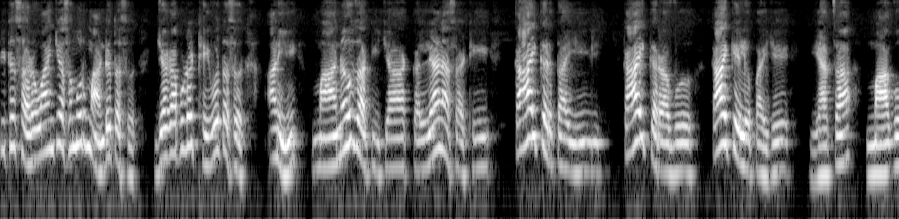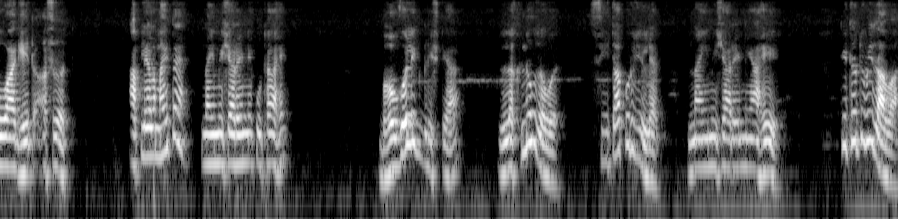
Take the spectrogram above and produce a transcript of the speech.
तिथं सर्वांच्या समोर मांडत असत जगापुढं ठेवत असत आणि मानवजातीच्या कल्याणासाठी काय करता येईल काय करावं काय केलं पाहिजे ह्याचा मागोवा घेत असत. आपल्याला माहीत आहे नैमिषारण्य कुठं आहे? भौगोलिकदृष्ट्या लखनौजवळ. सीतापूर जिल्ह्यात नैमिषारण्य आहे. तिथं तुम्ही जावा.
